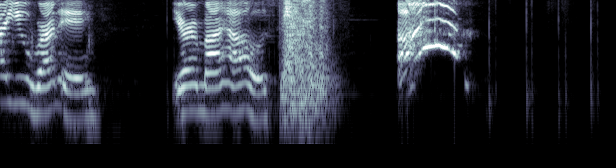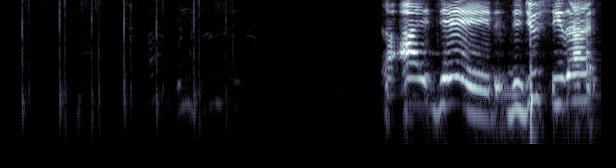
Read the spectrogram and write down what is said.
are you running? You're in my house. Ah! I did. Did you see that?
